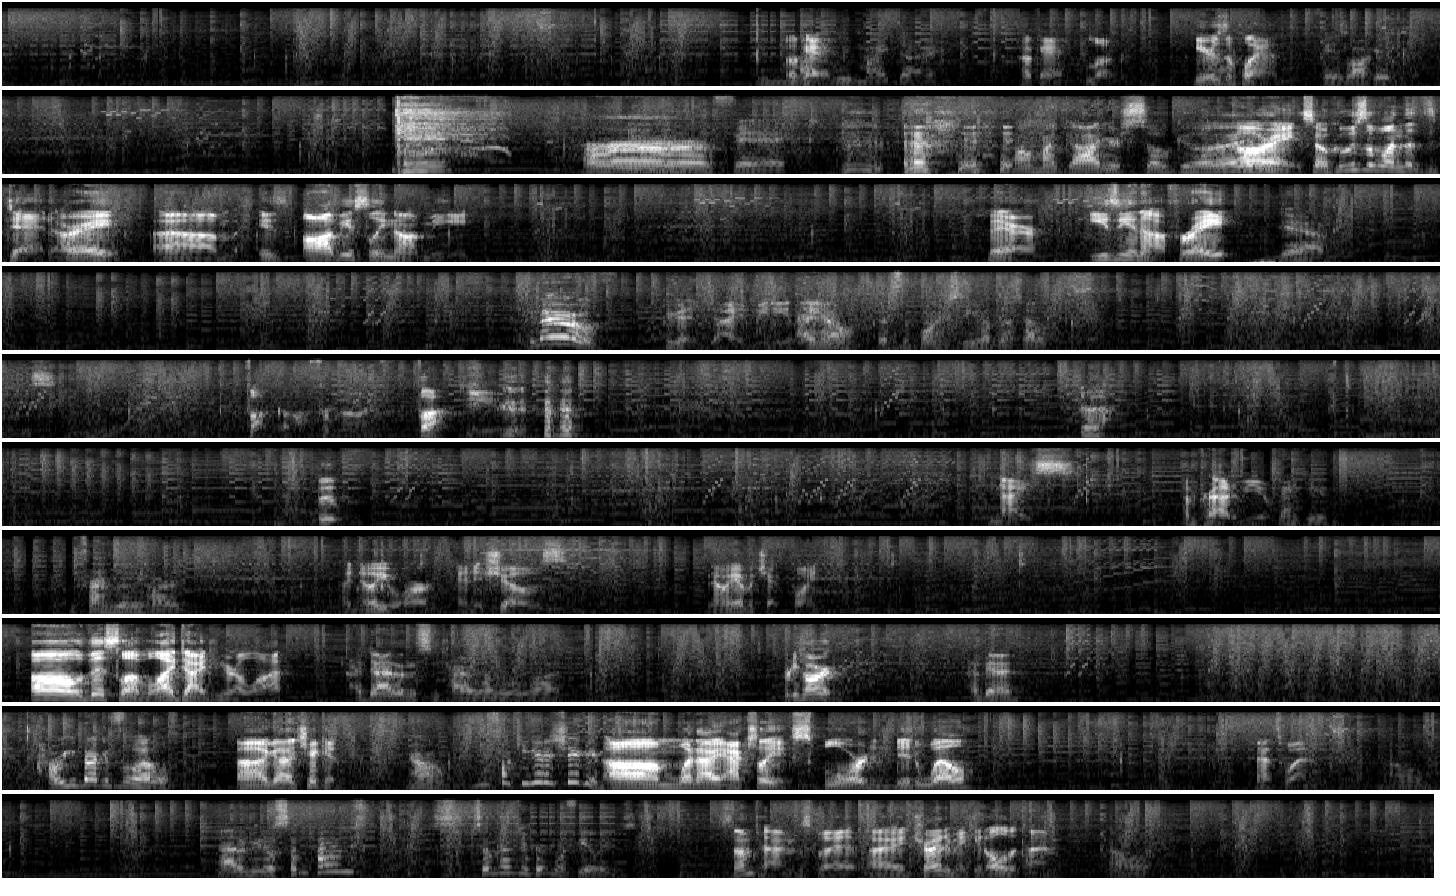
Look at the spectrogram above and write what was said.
We Okay. Might, we might die. Okay, look. Here's the uh-huh. plan. Phase Locket. Perfect. Oh my god, you're so good. Alright, so who's the one that's dead, alright? Um, is obviously not me. There. Easy enough, right? Yeah. Hello! You're gonna die immediately. I know. That's the point. So you have less health. Just fuck off, Ramon. Fuck you. Ugh. Boop. Nice. I'm proud of you. Thank you. I'm trying really hard. I know you are, and it shows. Now we have a checkpoint. Oh, this level. I died here a lot. I died on this entire level a lot. It's pretty hard. I'm dead. How are you back at full health? Uh, I got a chicken. No. How the fuck you get a chicken? Um, when I actually explored and did well. That's when. oh. Adam, you know, sometimes, sometimes you hurt my feelings. Sometimes, but I try to make it all the time. Oh.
